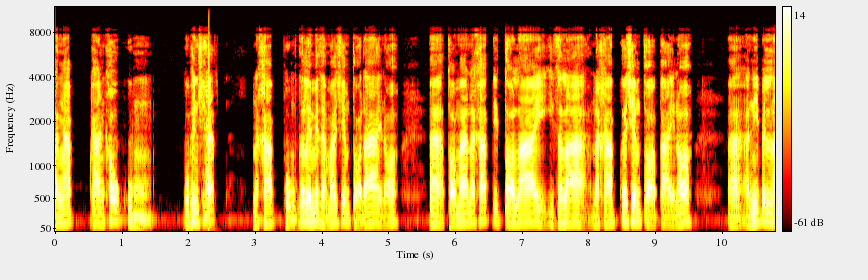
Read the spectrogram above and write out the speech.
ระงับการเข้ากลุ่ม Open Chat นะครับ ผมก็เลยไม่สามารถเชื่อมต่อได้เนาะอ่าต่อมานะครับ ติดต่อไลน์อิสลานะครับ ก็เชื่อมต่อไปเนาะอ่าอันนี้เป็นไล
